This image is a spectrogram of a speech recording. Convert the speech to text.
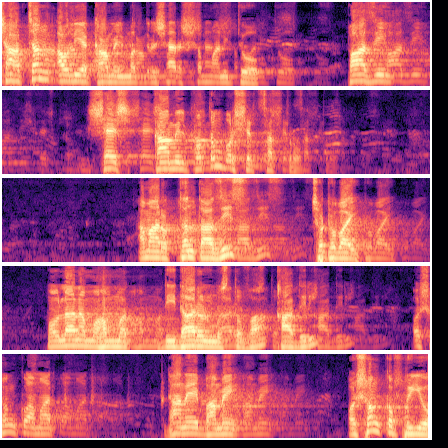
শাহচান আউলিয়া কামিল মাদ্রাসার সম্মানিত ফাজিল শেষ কামিল প্রথম বর্ষের ছাত্র আমার অত্যন্ত আজিজ ছোট ভাই মৌলানা মোহাম্মদ দিদারুল মুস্তফা কাদিরি অসংখ্য আমার ডানে বামে অসংখ্য প্রিয়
